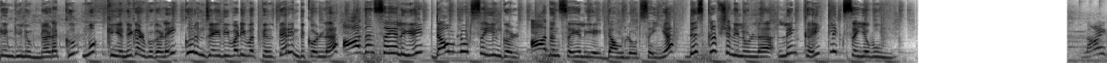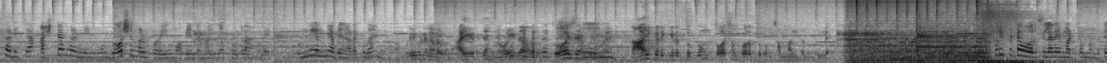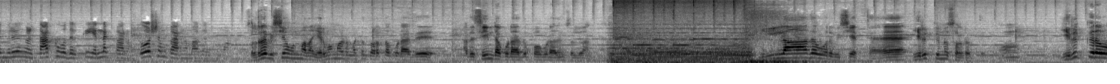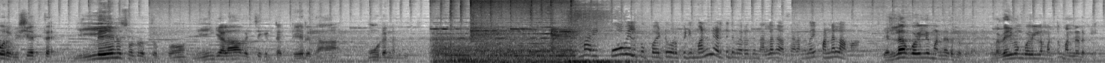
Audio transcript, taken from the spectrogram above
உலகெங்கிலும் நடக்கும் முக்கிய நிகழ்வுகளை குறுஞ்செய்தி வடிவத்தில் தெரிந்து கொள்ள ஆதன் செயலியை டவுன்லோட் செய்யுங்கள். ஆதன் செயலியை டவுன்லோட் செய்ய டிஸ்கிரிப்ஷனில் உள்ள லிங்கை கிளிக் செய்யவும். நாய் கடிச்சா கஷ்டங்கள் நீங்கும் தோஷங்கள் குறையும் அப்படின்ற மாதிரி தான் சொல்றாங்களே. உண்மையாலுமே அப்படி நடக்குதா அப்படி இப்படி நடக்கும்? நாய் கடிச்சா நோய் தான் வரும். தோஷம் எப்படி? நாய் கடிக்கிறதுக்கும் தோஷம் போறதுக்கும் சம்பந்தம் இல்லை. குறிப்பிட்ட ஒரு சிலரை மட்டும் வந்துட்டு மிருகங்கள் தாக்குவதற்கு என்ன காரணம்? தோஷம் காரணமாக இருக்குமா? சொல்ற விஷயம் உண்மைதான். எரும மாடு மட்டும் துரத்தக்கூடாது அது சீண்டக்கூடாது போகக்கூடாதுன்னு சொல்லுவாங்க. இல்லாத ஒரு விஷயத்த இருக்குன்னு சொல்றதுக்கும் இருக்கிற ஒரு விஷயத்த இல்லேன்னு சொல்றதுக்கும் நீங்களா வச்சுக்கிட்ட பேரு தான் மூட நம்பிக்கை. மாதிரி கோவிலுக்கு போயிட்டு ஒரு பிடி மண் எடுத்துட்டு வர்றது நல்லதா சார்? அந்த மாதிரி பண்ணலாமா? எல்லா கோயிலையும் மண் எடுக்கக்கூடாது. குலதெய்வம் கோயிலில் மட்டும் மண் எடுக்கலாம்.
